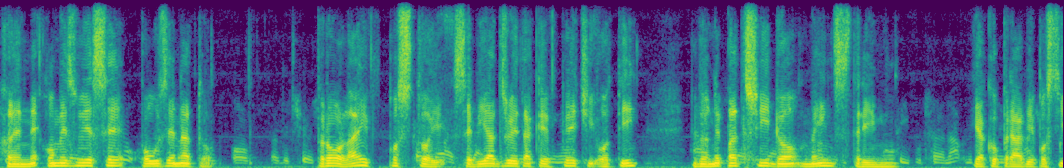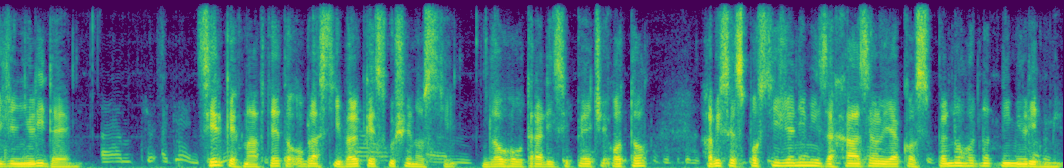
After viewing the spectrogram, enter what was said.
Ale neomezuje se pouze na to. Pro-life postoj se vyjadřuje také v péči o ty, kdo nepatří do mainstreamu, jako právě postižení lidé. Církev má v této oblasti velké zkušenosti, dlouhou tradici péče o to, aby se s postiženými zacházelo jako s plnohodnotnými lidmi.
